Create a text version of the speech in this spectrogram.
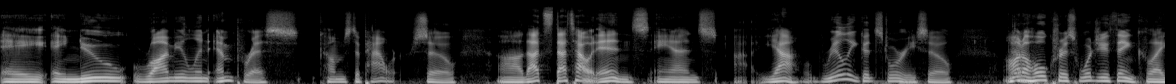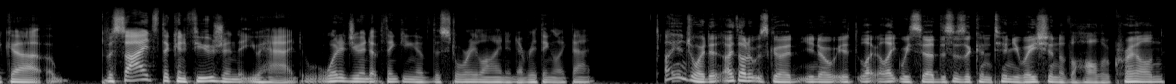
a a new Romulan empress comes to power. So uh, that's that's how it ends. And uh, yeah, really good story. So on a whole, Chris, what do you think? Like. Uh, Besides the confusion that you had, what did you end up thinking of the storyline and everything like that? I enjoyed it. I thought it was good. You know, it like, like we said, this is a continuation of the Hollow Crown,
